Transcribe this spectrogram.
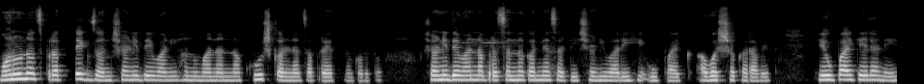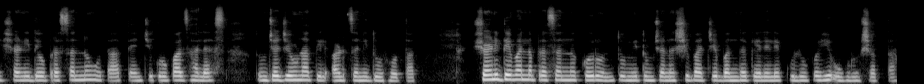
म्हणूनच प्रत्येक जण शनिदेव आणि हनुमानांना खुश करण्याचा प्रयत्न करतो. शनिदेवांना प्रसन्न करण्यासाठी शनिवारी हे उपाय अवश्य करावेत. हे उपाय केल्याने शनिदेव प्रसन्न होतात त्यांची कृपा झाल्यास तुमच्या जीवनातील अडचणी दूर होतात. शनिदेवांना प्रसन्न करून तुम्ही तुमच्या नशिबाचे बंद केलेले कुलूपही उघडू शकता.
